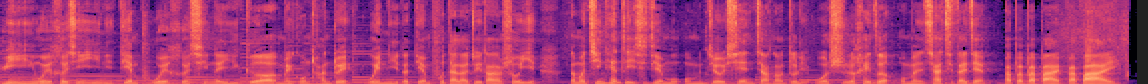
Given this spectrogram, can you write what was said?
运营为核心、以你店铺为核心的一个美工团队，为你的店铺带来最大的收益？那么今天这一期节目我们就先讲到这里，我是黑泽，我们下期再见，拜拜拜拜拜拜。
